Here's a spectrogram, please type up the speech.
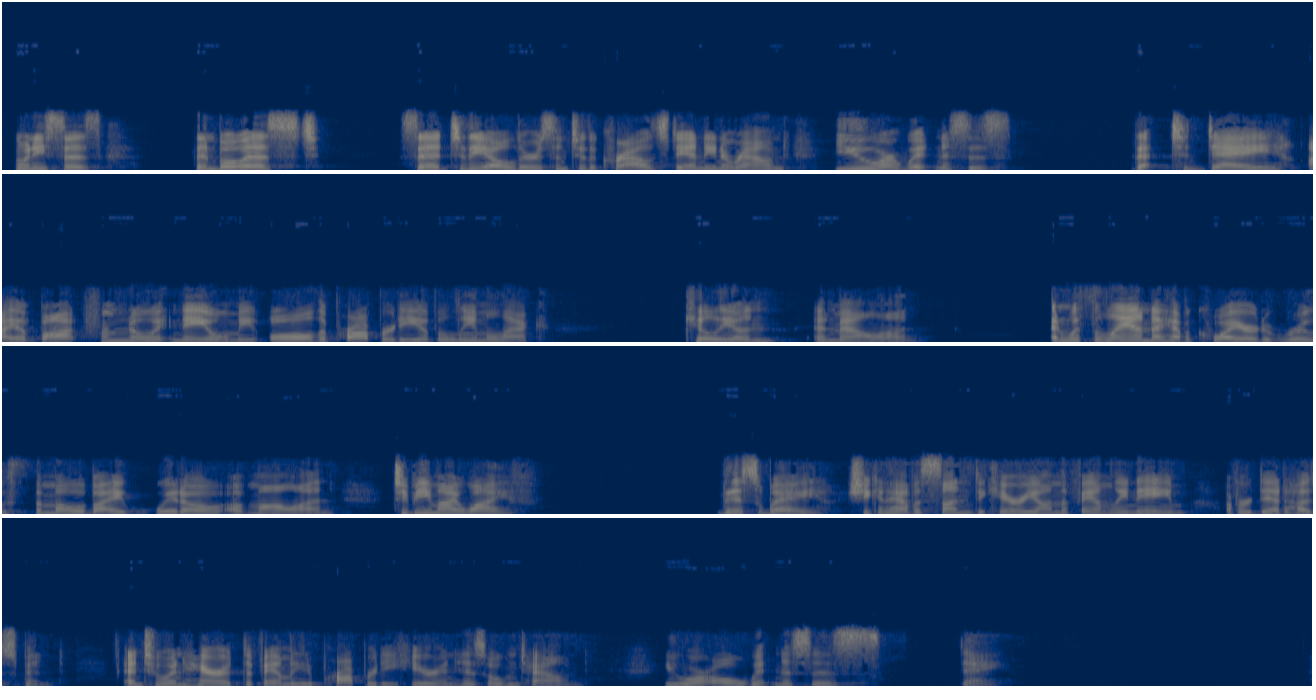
When he says, Then Boaz said to the elders and to the crowd standing around, You are witnesses that today I have bought from Naomi all the property of Elimelech, Kilion, and Mahlon. And with the land I have acquired Ruth, the Moabite widow of Mahlon, to be my wife. This way she can have a son to carry on the family name of her dead husband and to inherit the family property here in his hometown. You are all witnesses day.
